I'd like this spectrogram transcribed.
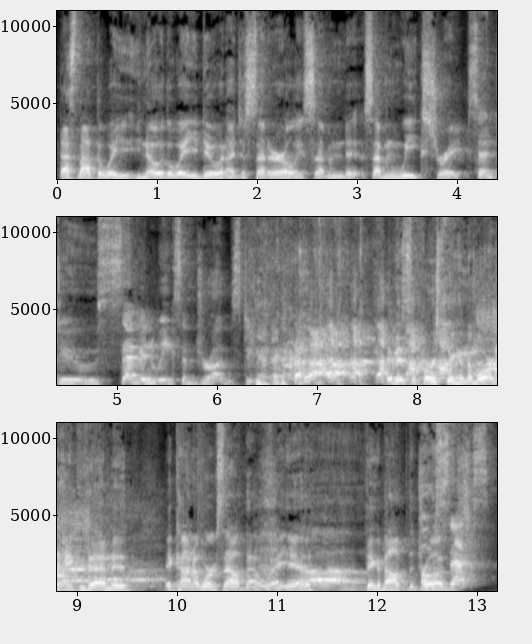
that's not the way you, you know the way you do it. I just said it early, seven seven weeks straight. So do seven weeks of drugs together. If it's the first thing in the morning, then it, it kind of works out that way. Yeah. Oh. Think about the drugs. oh, drugs. sex?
